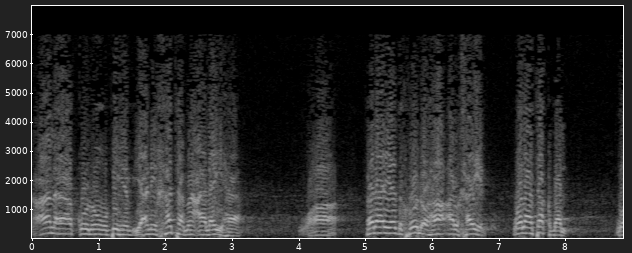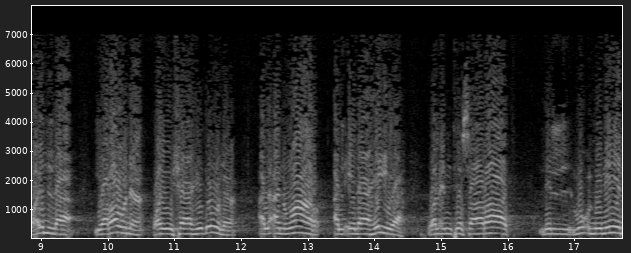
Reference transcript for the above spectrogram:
على قلوبهم يعني ختم عليها. و فلا يدخلها الخير ولا تقبل. وإلا يرون ويشاهدون الأنوار الإلهية والانتصارات للمؤمنين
